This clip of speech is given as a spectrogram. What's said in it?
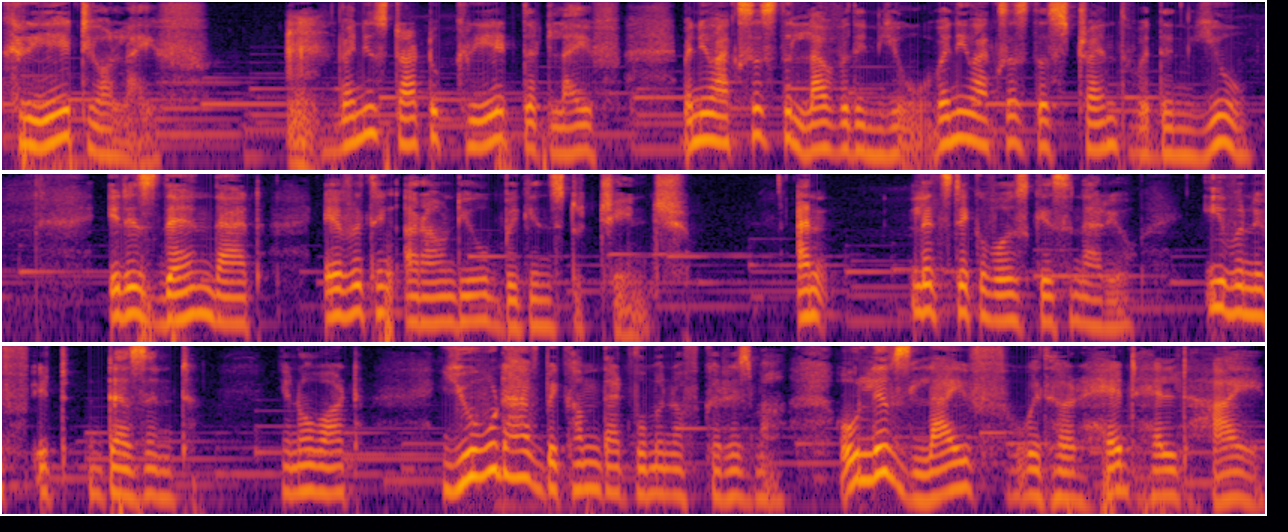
create your life. when you start to create that life, when you access the love within you, when you access the strength within you, it is then that everything around you begins to change. And let's take a worst case scenario. Even if it doesn't, you know what? You would have become that woman of charisma who lives life with her head held high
